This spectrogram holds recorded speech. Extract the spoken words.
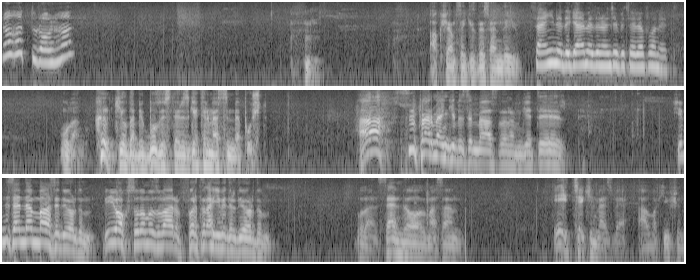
Rahat dur Orhan. Akşam sekizde sendeyim. Sen yine de gelmeden önce bir telefon et. Ulan 40 yılda bir buz isteriz getirmezsin be puşt. Ha, süpermen gibisin be aslanım getir. Şimdi senden bahsediyordum. Bir yoksulumuz var fırtına gibidir diyordum. Ulan sen de olmasan... Hiç çekilmez be. Al bakayım şunu.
